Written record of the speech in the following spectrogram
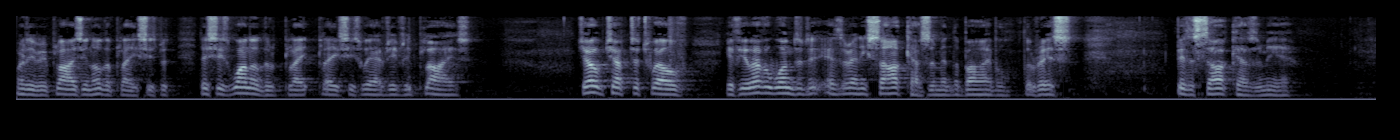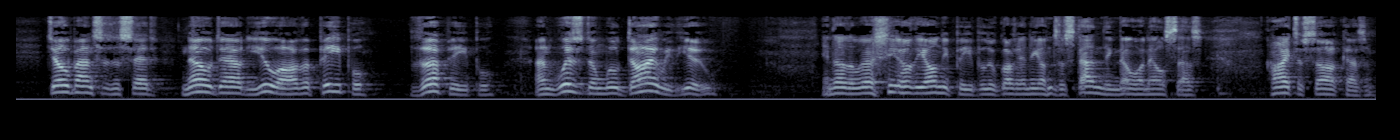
Well, he replies in other places, but this is one of the places where he replies. Job chapter 12, if you ever wondered, is there any sarcasm in the Bible? There is. Bit of sarcasm here. Job answered and said, No doubt you are the people, the people, and wisdom will die with you. In other words, you're the only people who've got any understanding, no one else has. Height of sarcasm.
